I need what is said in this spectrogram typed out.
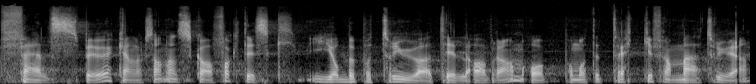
fæl spøk. eller noe sånt. Han skal faktisk jobbe på trua til Abraham og på en måte trekke fram mer trua.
